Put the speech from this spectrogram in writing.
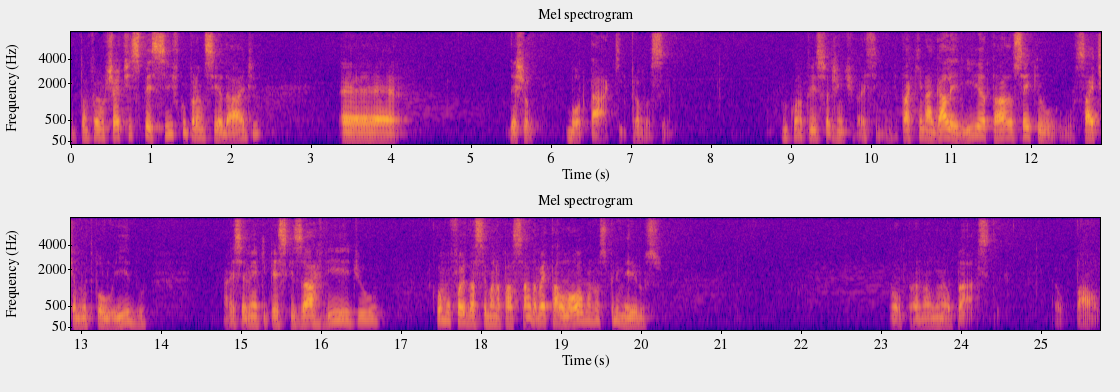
Então foi um chat específico para ansiedade. É... Deixa eu botar aqui para você. Enquanto isso a gente vai seguindo. Está aqui na galeria, tá? Eu sei que o, o site é muito poluído. Aí você vem aqui pesquisar vídeo. Como foi o da semana passada, vai estar tá logo nos primeiros. Opa, não é o Baster. É o Paulo.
